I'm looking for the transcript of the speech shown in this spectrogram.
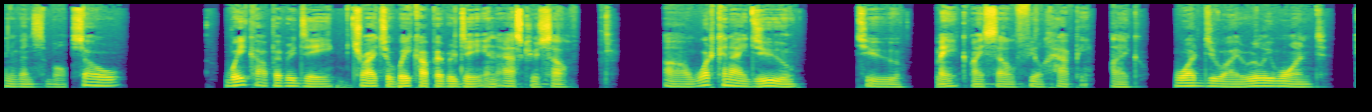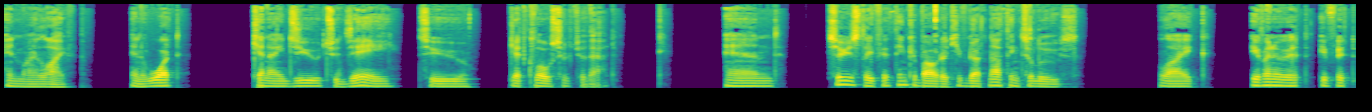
invincible. So wake up every day, try to wake up every day and ask yourself, uh, what can I do to make myself feel happy? Like, what do I really want in my life? And what can I do today to get closer to that? And seriously, if you think about it, you've got nothing to lose. Like, even if it if it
